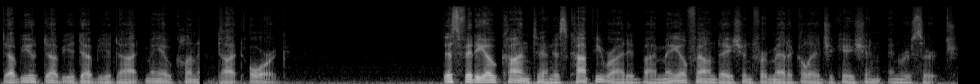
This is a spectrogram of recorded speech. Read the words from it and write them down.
www.mayoclinic.org. This video content is copyrighted by Mayo Foundation for Medical Education and Research.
